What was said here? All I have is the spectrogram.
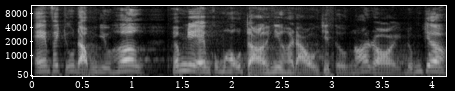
Em phải chủ động nhiều hơn. Giống như em cũng hỗ trợ như hồi đầu chị tường nói rồi, đúng chưa?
